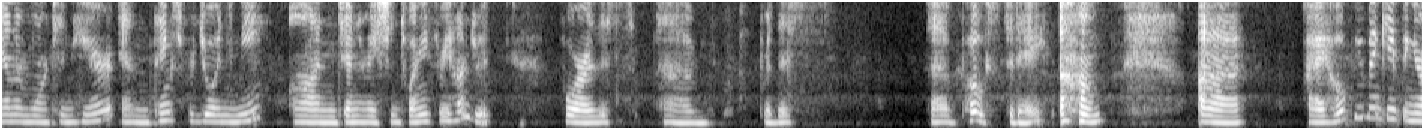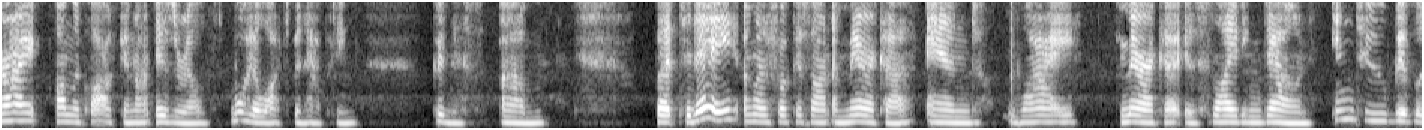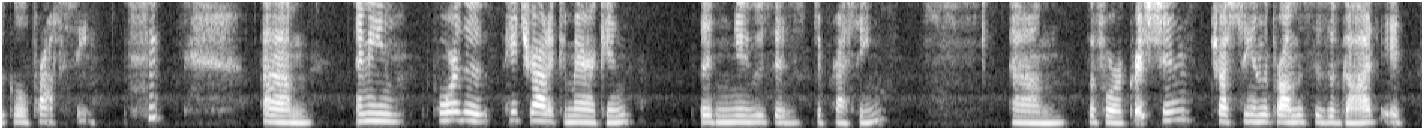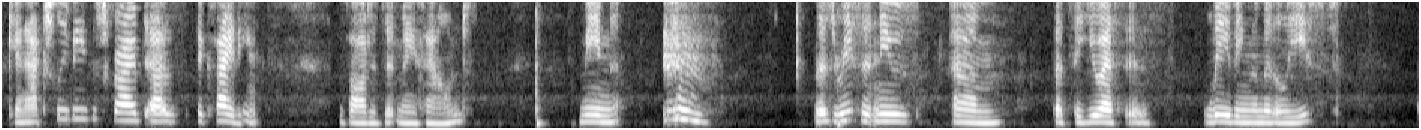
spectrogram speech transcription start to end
Anna Morton here, and thanks for joining me on Generation 2300 for this um, for this uh, post today. Um, uh, I hope you've been keeping your eye on the clock and on Israel. Boy, a lot's been happening. Goodness. Um, but today I'm going to focus on America and why America is sliding down into biblical prophecy. um, I mean, for the patriotic American, the news is depressing. Um, but for a Christian, trusting in the promises of God, it can actually be described as exciting, as odd as it may sound. I mean, this recent news um, that the U.S. is leaving the Middle East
